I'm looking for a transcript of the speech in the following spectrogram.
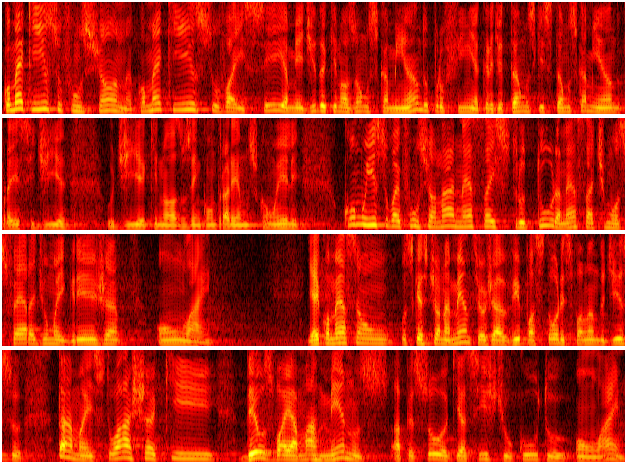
Como é que isso funciona? Como é que isso vai ser à medida que nós vamos caminhando para o fim? Acreditamos que estamos caminhando para esse dia, o dia que nós nos encontraremos com Ele. Como isso vai funcionar nessa estrutura, nessa atmosfera de uma igreja online? E aí começam os questionamentos, eu já vi pastores falando disso. Tá, mas tu acha que Deus vai amar menos a pessoa que assiste o culto online?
